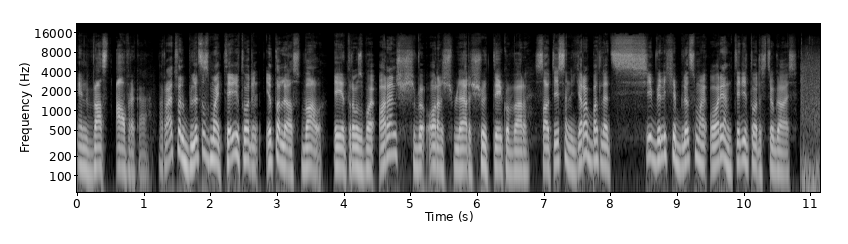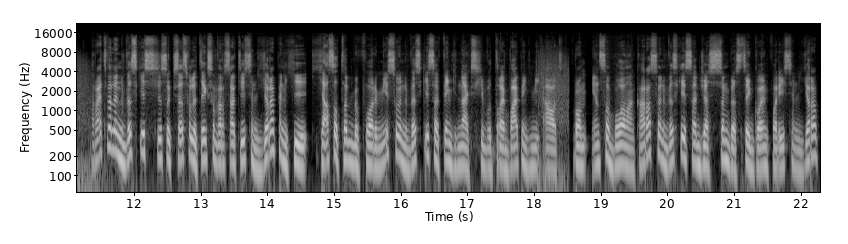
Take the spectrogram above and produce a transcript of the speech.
in West Africa. Right will blitzes my territory in Italy as well. 8 rows by orange, the orange player should take over Southeastern Europe but let's see will he blitz my Orient territories too guys. Right well in this case he successfully takes over Southeastern Europe and he has a turn before me so in this case I think next he would try wiping me out from Istanbul and Ankara so in this case I just simply stay going for Eastern Europe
